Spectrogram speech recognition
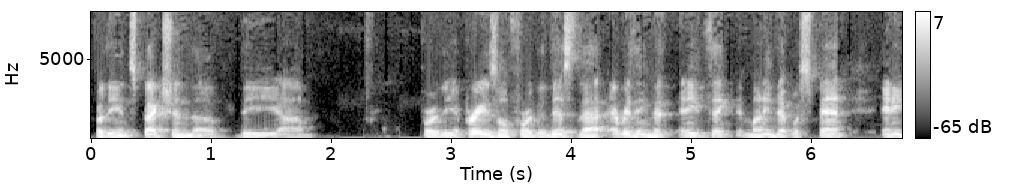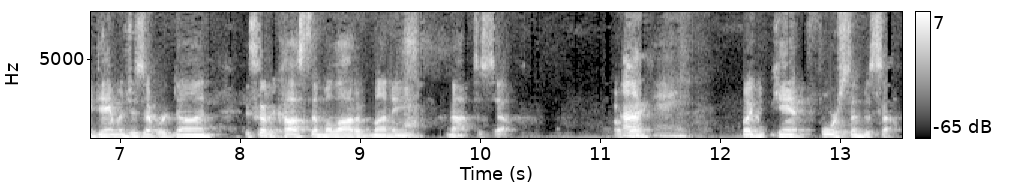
for the inspection, the, the, um, for the appraisal, for the this, that, everything that, anything, money that was spent, any damages that were done, it's going to cost them a lot of money not to sell. Okay. okay but you can't force them to sell.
